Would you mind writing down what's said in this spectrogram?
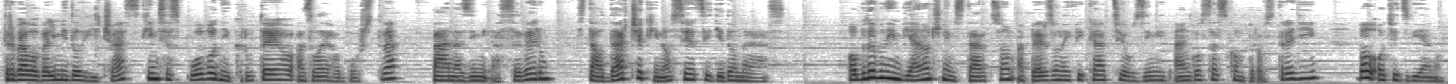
Trvalo veľmi dlhý čas, kým sa z pôvodne krutého a zlého božstva, pána zimy a severu, stal darčeky nosiaci dedom ráz. Obdobným vianočným starcom a personifikáciou zimy v anglosaskom prostredí bol otec Vianoc.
